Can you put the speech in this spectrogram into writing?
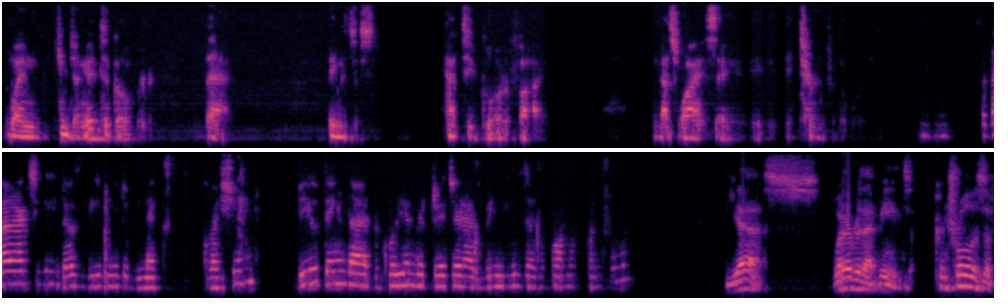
when Kim Jong il took over that things just had to glorify. And that's why I say it, it turned for the worse. Mm-hmm. So that actually does lead me to the next question. Do you think that Korean literature has been used as a form of control? Yes, whatever that means. Control is a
